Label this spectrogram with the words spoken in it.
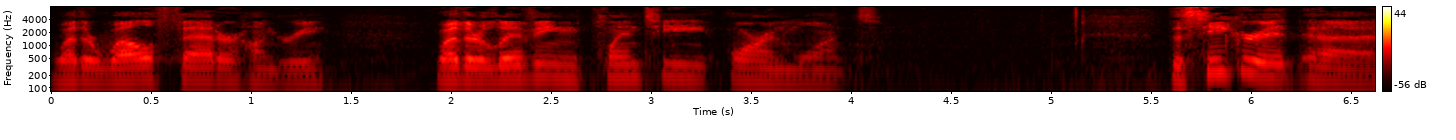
whether well fed or hungry, whether living plenty or in want. The secret uh,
